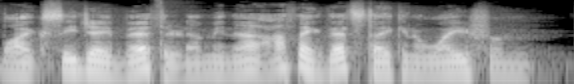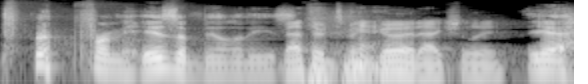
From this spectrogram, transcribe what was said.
like C.J. Beathard. I mean, I, I think that's taken away from from his abilities. Beathard's been good actually. yeah,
